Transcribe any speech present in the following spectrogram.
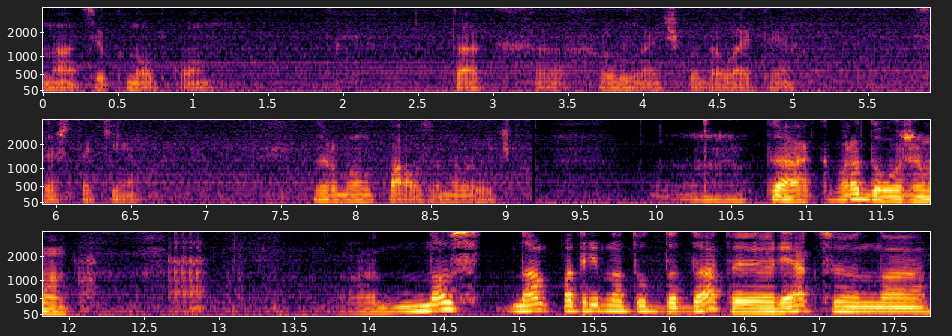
на цю кнопку. Так, е, хвилиночку, давайте все ж таки зробимо паузу невеличку. Так, продовжимо. Нас, нам потрібно тут додати реакцію на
